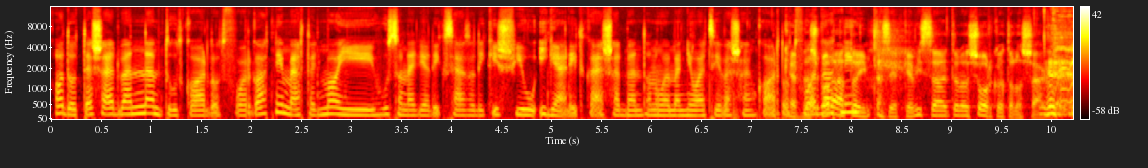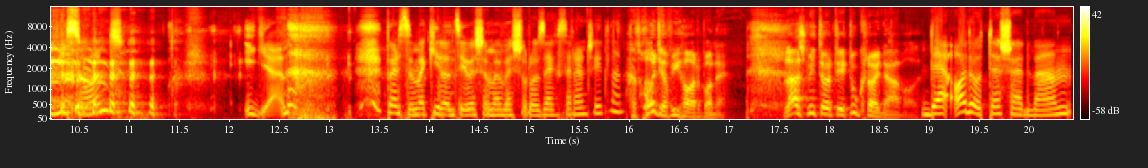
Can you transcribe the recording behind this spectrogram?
adott esetben nem tud kardot forgatni, mert egy mai 21. századi kisfiú igen ritka esetben tanul meg 8 évesen kardot Kedves forgatni. barátaim, ezért kell visszaállítani a sorkatalaságot. Viszont, igen. Persze, meg 9 évesen már besorozzák szerencsétlen. Hát hogy a viharban ne? Lásd, mi történt Ukrajnával. De adott esetben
